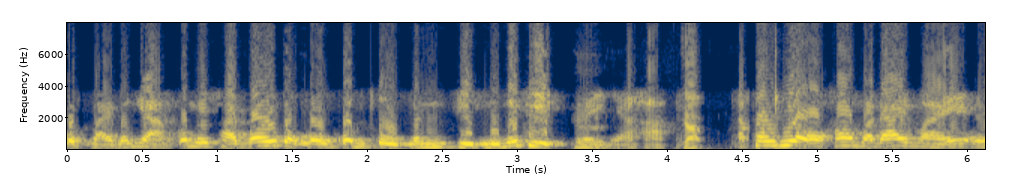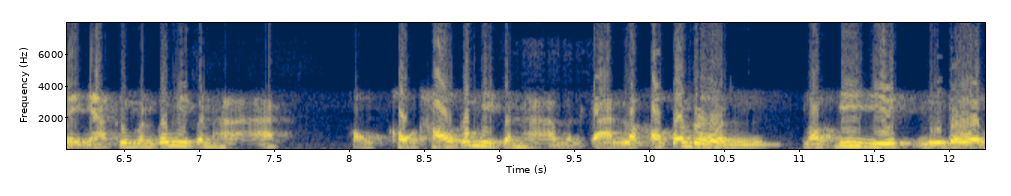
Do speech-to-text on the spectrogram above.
กฎหมายบางอย่างก็ไม่ชัดว่าตกลงคนสูบมันผิดหรือไม่ผิดอะไรอย่างเงี้ยค่ะครับนักท่องเที่ยวเอาเข้ามาได้ไหมอะไรเงี้ย คือมันก็มีปัญหาของของเขาก็มีปัญหาเหมือนกัน แล้วเขาก็โดนล็อบบี้ยิสหรือโดน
